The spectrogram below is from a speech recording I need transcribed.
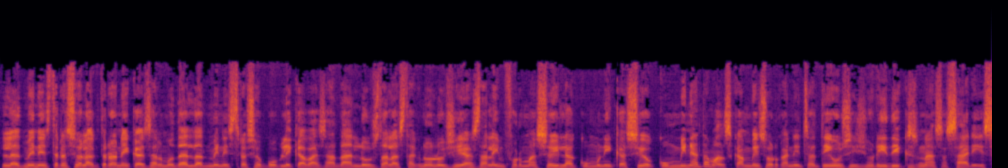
L'administració electrònica és el model d'administració pública basada en l'ús de les tecnologies de la informació i la comunicació, combinat amb els canvis organitzatius i jurídics necessaris.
